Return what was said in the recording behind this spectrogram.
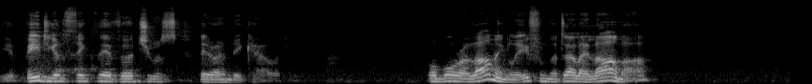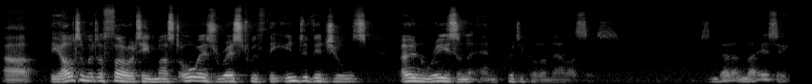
The obedient think they're virtuous, they're only cowardly or more alarmingly, from the Dalai Lama, uh, the ultimate authority must always rest with the individual's own reason and critical analysis. Isn't that amazing?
